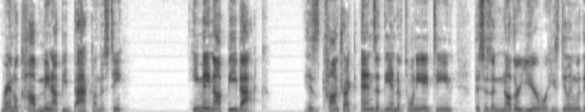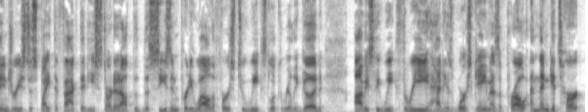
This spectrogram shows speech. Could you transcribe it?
Randall Cobb may not be back on this team. He may not be back. His contract ends at the end of 2018. This is another year where he's dealing with injuries, despite the fact that he started out the, the season pretty well. The first two weeks looked really good. Obviously, week three had his worst game as a pro and then gets hurt.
